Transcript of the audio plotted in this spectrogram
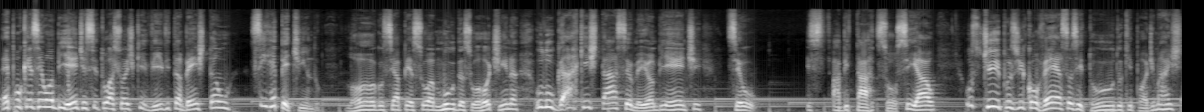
é porque seu ambiente e situações que vive também estão se repetindo. Logo, se a pessoa muda sua rotina, o lugar que está, seu meio ambiente, seu habitat social, os tipos de conversas e tudo que pode mais,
